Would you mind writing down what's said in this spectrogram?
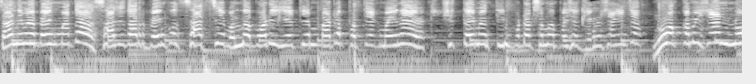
सानीमा ब्याङ्कमा त साझेदार ब्याङ्कको सात सय भन्दा बढी एटिएमबाट प्रत्येक महिना सित्तैमा तिन पटकसम्म पैसा झिक्न सकिन्छ। नो कमिसन नो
